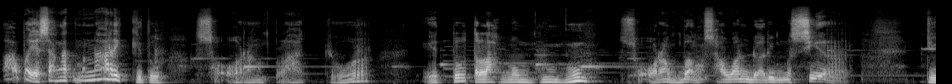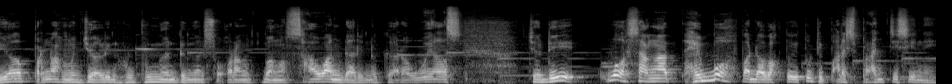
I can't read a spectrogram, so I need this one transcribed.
apa ya sangat menarik gitu. Seorang pelacur itu telah membunuh seorang bangsawan dari Mesir. Dia pernah menjalin hubungan dengan seorang bangsawan dari negara Wales. Jadi wah sangat heboh pada waktu itu di Paris Prancis ini.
